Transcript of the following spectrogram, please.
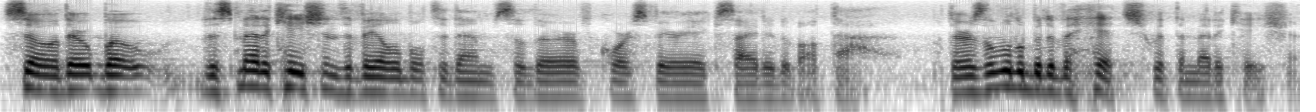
So but this medication is available to them, so they're of course very excited about that. There's a little bit of a hitch with the medication.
